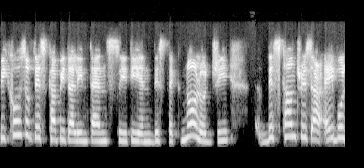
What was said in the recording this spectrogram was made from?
because of this capital intensity and this technology, these countries are able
